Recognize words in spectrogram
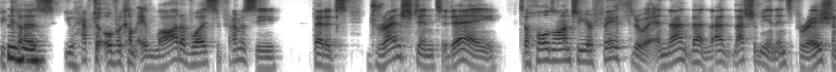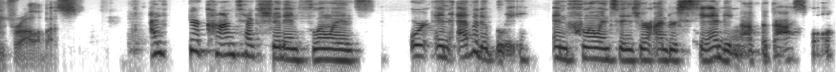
because mm-hmm. you have to overcome a lot of white supremacy that it's drenched in today to hold on to your faith through it and that that that, that should be an inspiration for all of us i think your context should influence or inevitably influences your understanding of the gospel.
